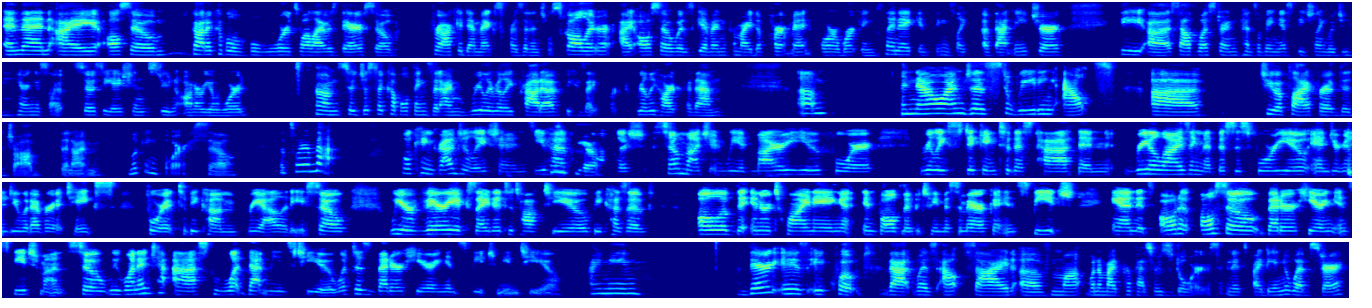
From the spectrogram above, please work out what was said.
and then I also got a couple of awards while I was there. So for academics, presidential scholar. I also was given for my department for work in clinic and things like of that nature. The uh, Southwestern Pennsylvania Speech Language and Hearing Association Student Honorary Award. Um, so just a couple things that I'm really, really proud of because I worked really hard for them. Um, and now I'm just waiting out uh, to apply for the job that I'm looking for. So that's where I'm at. Well, congratulations. You have you. accomplished so much, and we admire you for really sticking to this path and realizing that this is for you and you're going to do whatever it takes for it to become reality. So, we are very excited to talk to you because of all of the intertwining involvement between Miss America and speech. And it's also Better Hearing and Speech Month. So, we wanted to ask what that means to you. What does better hearing and speech mean to you? I mean, there is a quote that was outside of my, one of my professor's doors, and it's by Daniel Webster.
